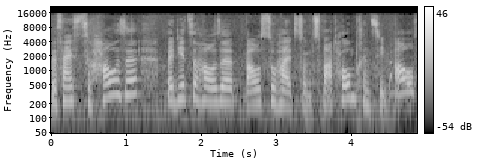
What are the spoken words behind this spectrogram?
Das heißt, zu Hause, bei dir zu Hause baust du halt so ein Smart Home Prinzip auf.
